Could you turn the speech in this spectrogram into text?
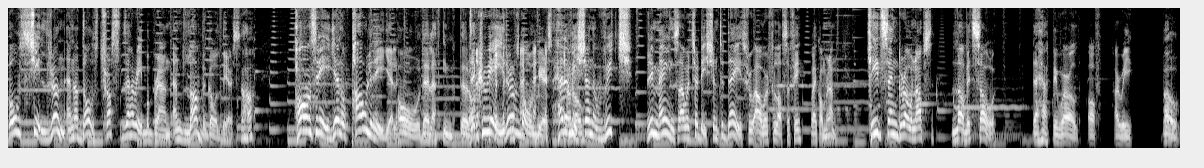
Both children and adults trust the Haribo brand and love gold beers. Jaha. Hans Riegel och Paul Riegel, Oh, det lät inte bra. the creator of gold beers, had a vision which remains our tradition today through our philosophy. Var kommer den? Kids and grown-ups love it so. The happy world of Haribo. Bow.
